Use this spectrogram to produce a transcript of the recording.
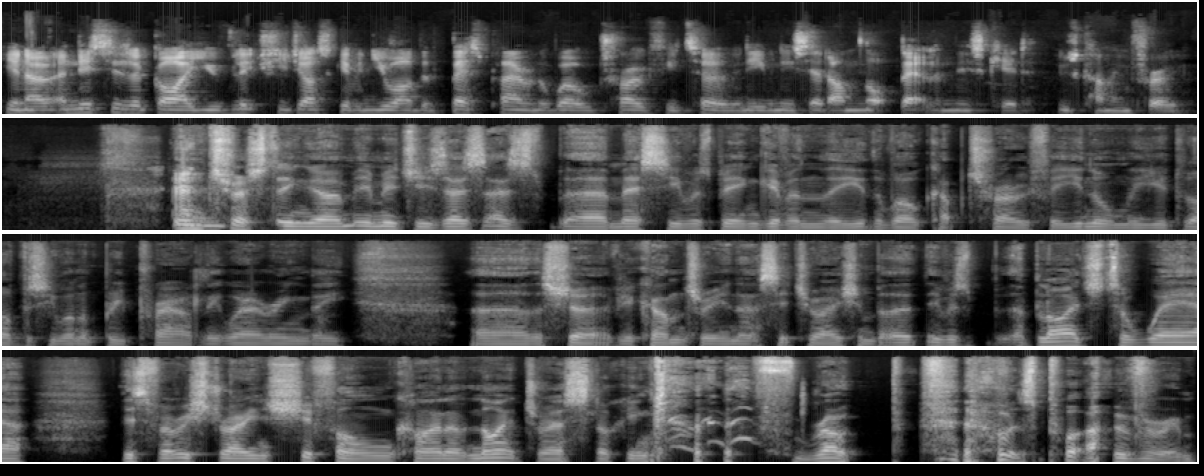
you know. And this is a guy you've literally just given you are the best player in the world trophy to, and even he said, "I'm not better than this kid who's coming through." Interesting um, images as as uh, Messi was being given the, the World Cup trophy. You normally, you'd obviously want to be proudly wearing the uh, the shirt of your country in that situation, but he was obliged to wear this very strange chiffon kind of nightdress looking kind of rope that was put over him.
